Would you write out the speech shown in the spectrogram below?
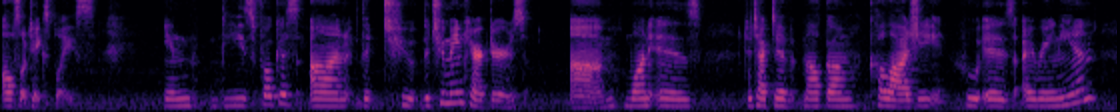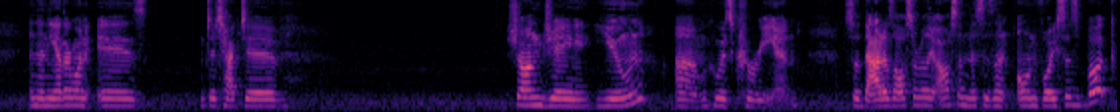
also takes place. In these focus on the two the two main characters. Um, one is Detective Malcolm Kalaji, who is Iranian, and then the other one is Detective Song Jae Yoon, um, who is Korean. So that is also really awesome. This is an Own Voices book.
